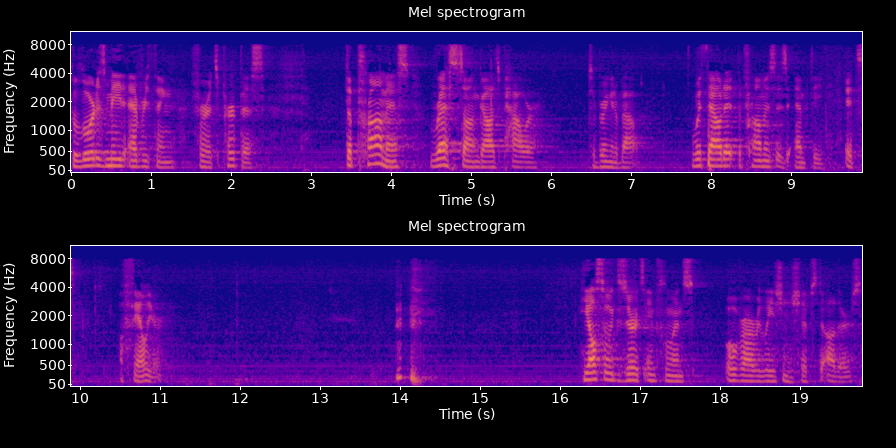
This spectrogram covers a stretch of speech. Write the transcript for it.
The Lord has made everything for its purpose. The promise rests on God's power to bring it about. Without it, the promise is empty, it's a failure. he also exerts influence over our relationships to others.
